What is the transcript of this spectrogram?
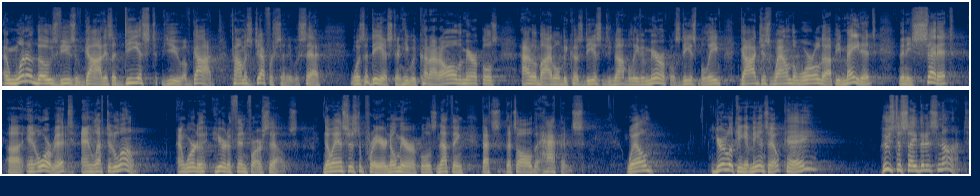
And one of those views of God is a deist view of God. Thomas Jefferson, it was said, was a deist, and he would cut out all the miracles out of the Bible because deists do not believe in miracles. Deists believe God just wound the world up, He made it, then He set it uh, in orbit and left it alone. And we're to, here to fend for ourselves. No answers to prayer, no miracles, nothing. That's, that's all that happens. Well, you're looking at me and say, okay, who's to say that it's not?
